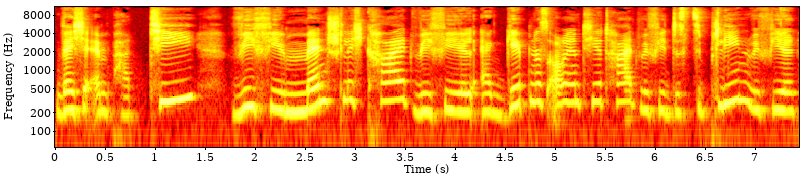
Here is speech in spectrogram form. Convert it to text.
welche Empathie, wie viel Menschlichkeit, wie viel Ergebnisorientiertheit, wie viel Disziplin, wie viel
